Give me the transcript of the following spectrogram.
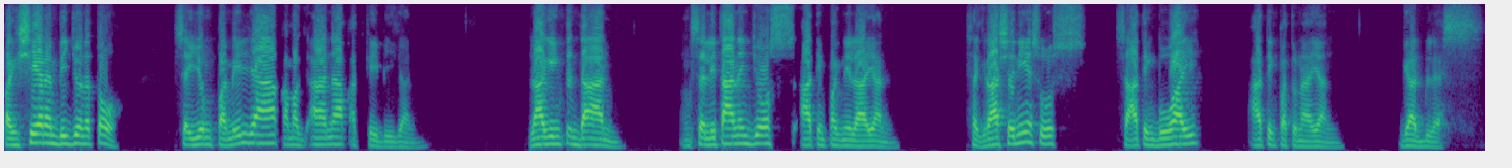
Pag-share ang video na to sa iyong pamilya, kamag-anak at kaibigan. Laging tandaan, ang salita ng Diyos ating pagnilayan. Sa grasya ni Jesus, sa ating buhay, ating patunayan. God bless.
